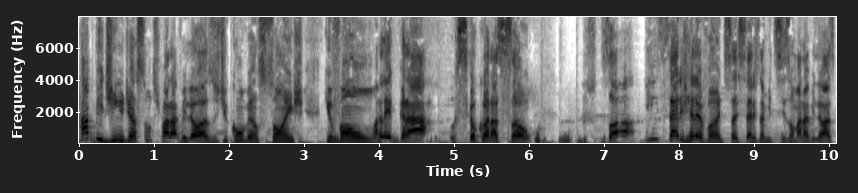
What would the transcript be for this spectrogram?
rapidinho de assuntos maravilhosos, de convenções que vão alegrar o seu coração. Só em séries relevantes, as séries da mid-season maravilhosas.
